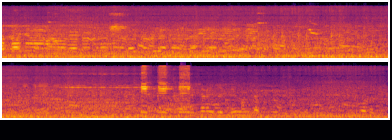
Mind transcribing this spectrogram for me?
అమ్మ తీసుకో ఆ.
